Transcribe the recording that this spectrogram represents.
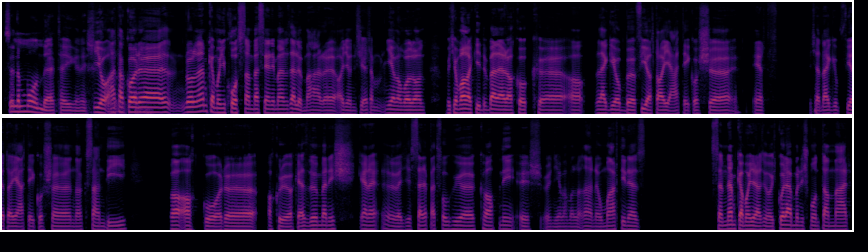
Szerintem mondd el te, igen. És Jó, hát akkor uh, róla nem kell mondjuk hosszan beszélni, mert az előbb már uh, agyon is értem. Nyilvánvalóan, hogyha valakit belerakok uh, a legjobb fiatal játékosért, vagy hát a legjobb fiatal játékosnak Sandy, akkor, akkor ő a kezdőmben is kere, vagy szerepet fog kapni, és ő nyilvánvalóan Arnau Martinez. Szerintem nem kell magyarázni, hogy korábban is mondtam már.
